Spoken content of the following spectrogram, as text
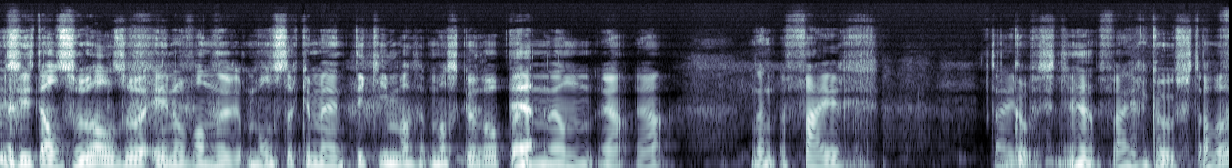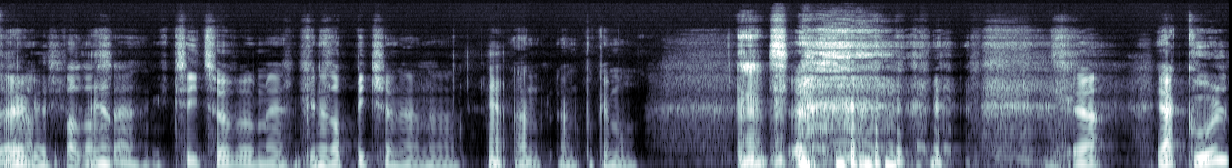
je ziet al zo, al zo een of ander monsterke met een tiki-masker op. Ja. En dan, ja, ja. Een fire type. Ghost. Ja. Fire ghost. Ah, wel, Fire ja. ghost, Voilà, ja. Ik zie het zo voor mij. We kunnen dat pitchen aan, eh, Ja. aan, aan Pokémon. ja. ja, cool.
